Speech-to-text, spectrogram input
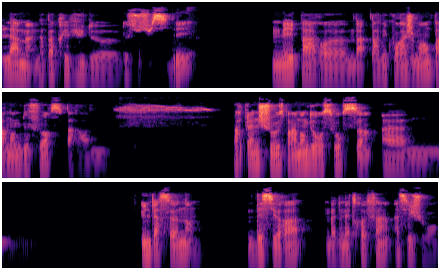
l'âme n'a pas prévu de, se suicider, mais par, euh, bah, par découragement, par manque de force, par, euh, par plein de choses, par un manque de ressources, euh, une personne décidera bah, de mettre fin à ses jours.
